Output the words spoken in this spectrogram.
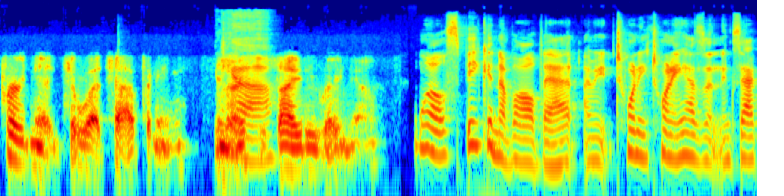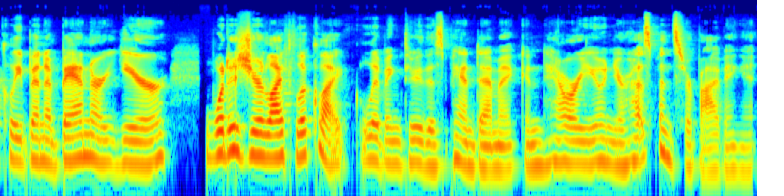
pertinent to what's happening in yeah. our society right now. Well, speaking of all that, I mean, 2020 hasn't exactly been a banner year. What does your life look like living through this pandemic, and how are you and your husband surviving it?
